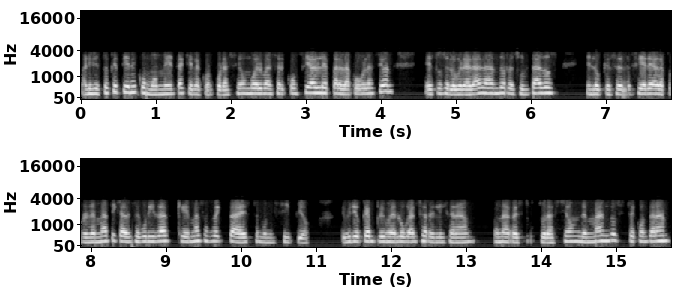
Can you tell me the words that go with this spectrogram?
manifestó que tiene como meta que la corporación vuelva a ser confiable para la población. Esto se logrará dando resultados en lo que se refiere a la problemática de seguridad que más afecta a este municipio. Dijo que en primer lugar se realizará una reestructuración de mandos y se contarán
